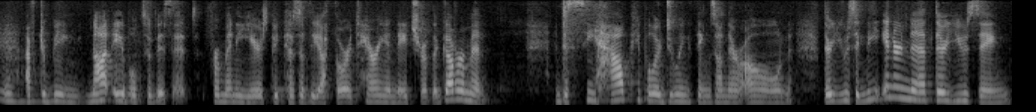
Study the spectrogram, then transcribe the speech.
mm-hmm. after being not able to visit for many years because of the authoritarian nature of the government and to see how people are doing things on their own. They're using the internet, they're using,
